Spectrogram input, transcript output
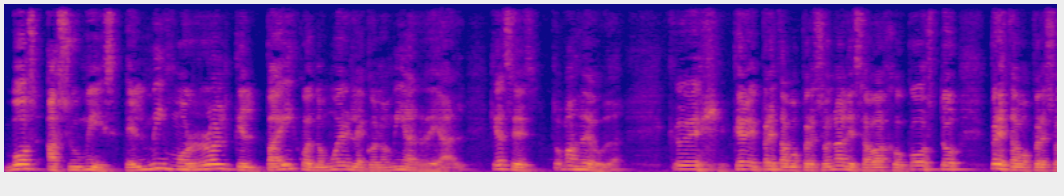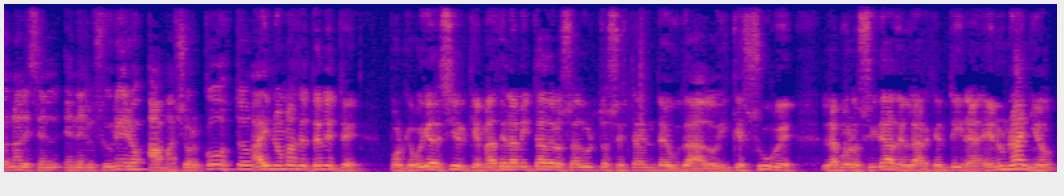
vos asumís el mismo rol que el país cuando muere la economía real. ¿Qué haces? Tomás deuda. ¿Qué- qué préstamos personales a bajo costo, préstamos personales en, en el usurero a mayor costo. Ahí nomás detenete, porque voy a decir que más de la mitad de los adultos está endeudado y que sube la morosidad en la Argentina. En un año,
